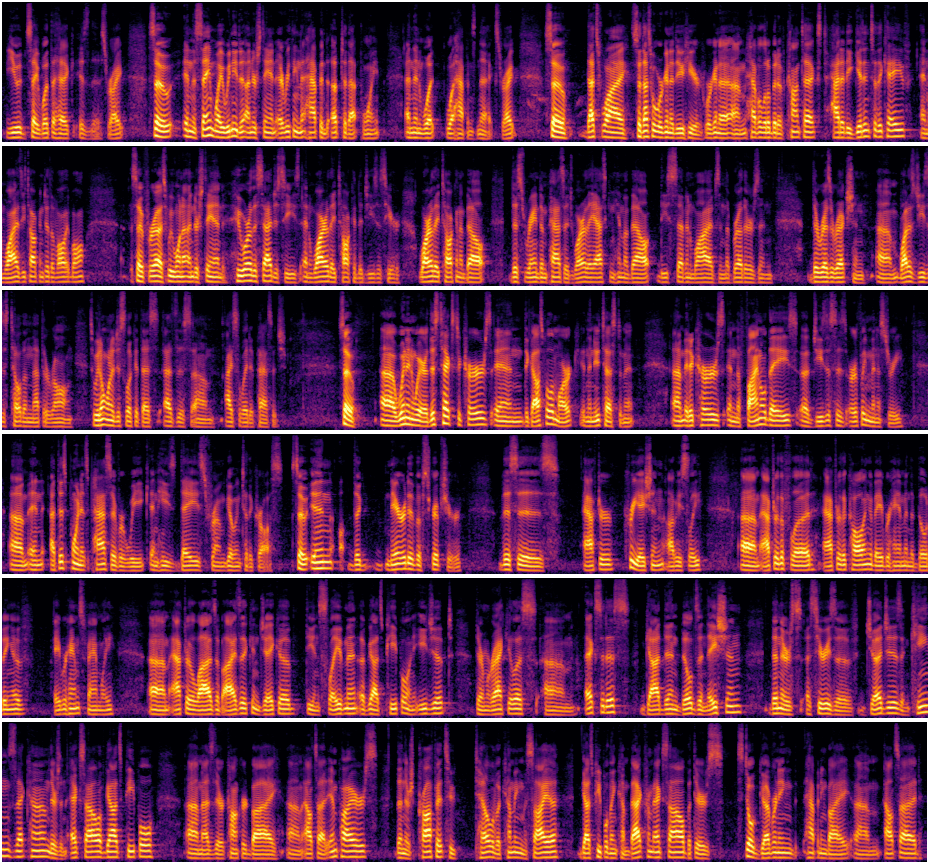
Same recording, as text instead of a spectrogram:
you would say, What the heck is this, right? So, in the same way, we need to understand everything that happened up to that point and then what, what happens next, right? So that's why. So that's what we're going to do here. We're going to um, have a little bit of context. How did he get into the cave, and why is he talking to the volleyball? So for us, we want to understand who are the Sadducees and why are they talking to Jesus here? Why are they talking about this random passage? Why are they asking him about these seven wives and the brothers and their resurrection? Um, why does Jesus tell them that they're wrong? So we don't want to just look at this as this um, isolated passage. So uh, when and where this text occurs in the Gospel of Mark in the New Testament. Um, it occurs in the final days of Jesus' earthly ministry. Um, and at this point, it's Passover week, and he's days from going to the cross. So, in the narrative of Scripture, this is after creation, obviously, um, after the flood, after the calling of Abraham and the building of Abraham's family, um, after the lives of Isaac and Jacob, the enslavement of God's people in Egypt, their miraculous um, exodus. God then builds a nation then there's a series of judges and kings that come. There's an exile of God's people um, as they're conquered by um, outside empires. Then there's prophets who tell of a coming Messiah. God's people then come back from exile, but there's still governing happening by um, outside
